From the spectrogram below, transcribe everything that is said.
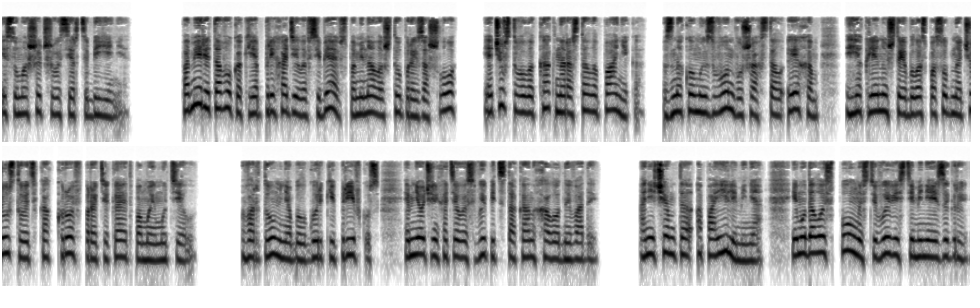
и сумасшедшего сердцебиения. По мере того, как я приходила в себя и вспоминала, что произошло, я чувствовала, как нарастала паника. Знакомый звон в ушах стал эхом, и я клянусь, что я была способна чувствовать, как кровь протекает по моему телу. Во рту у меня был горький привкус, и мне очень хотелось выпить стакан холодной воды. Они чем-то опоили меня, им удалось полностью вывести меня из игры.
